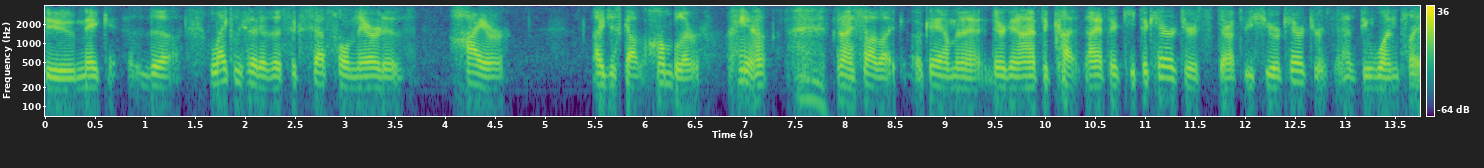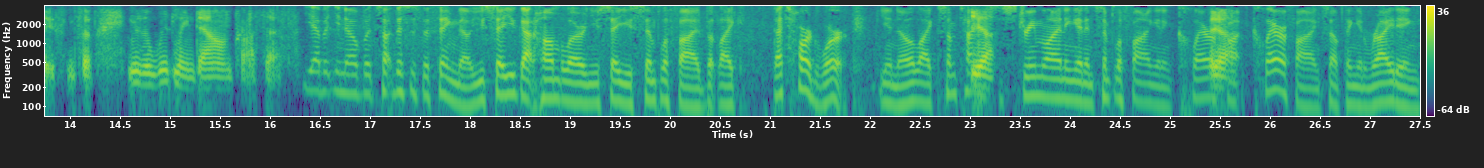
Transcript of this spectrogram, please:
to make the likelihood of a successful narrative higher. I just got humbler, you know. And I saw like, okay, I'm gonna, they're gonna I have to cut. I have to keep the characters. There have to be fewer characters. It has to be one place, and so it was a whittling down process. Yeah, but you know, but so, this is the thing, though. You say you got humbler and you say you simplified, but like that's hard work. You know, like sometimes Yeah. streamlining it and simplifying it and clarify, Yeah. clarifying something in writing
